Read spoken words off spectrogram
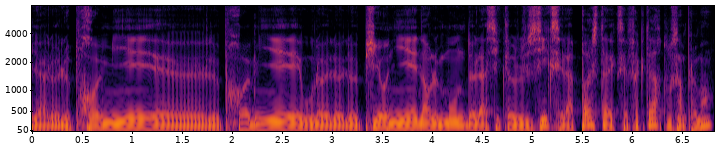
le, le, premier, euh, le premier ou le, le, le pionnier dans le monde de la cyclologistique, c'est la Poste avec ses facteurs, tout simplement.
